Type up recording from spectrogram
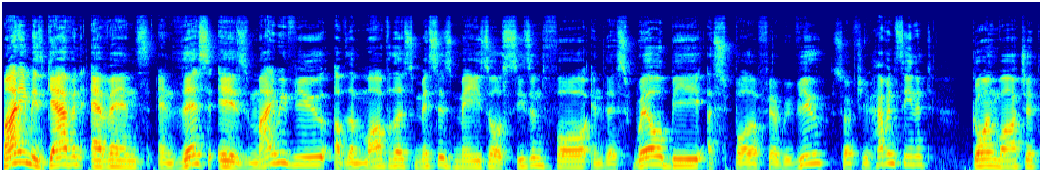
My name is Gavin Evans, and this is my review of The Marvelous Mrs. Maisel Season 4, and this will be a spoiler-filled review, so if you haven't seen it, go and watch it,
